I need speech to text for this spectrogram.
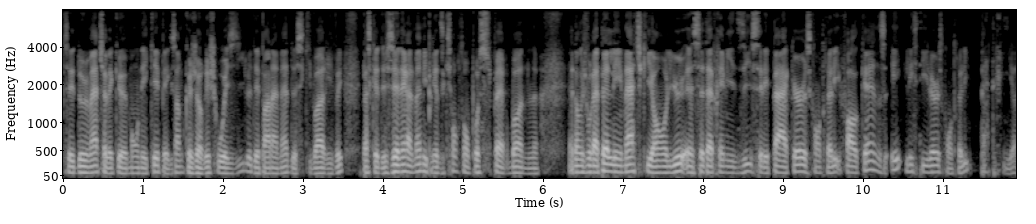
sais, deux matchs avec euh, mon équipe, exemple, que j'aurais choisi, là, dépendamment de ce qui va arriver. Parce que généralement, mes prédictions sont pas super bonnes. là. Et donc, je vous rappelle les matchs qui ont lieu euh, cet après-midi. C'est les Packers contre les Falcons et les Steelers contre les Patriots.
